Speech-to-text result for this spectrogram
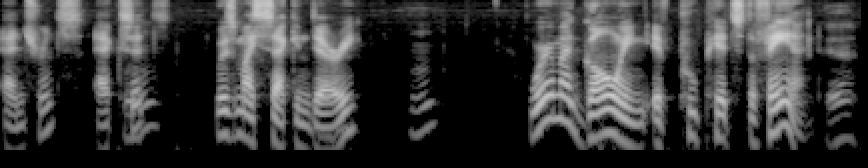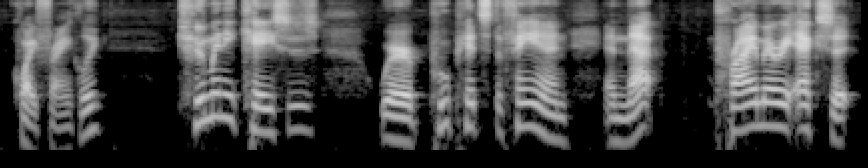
entrance, exit? Mm-hmm. What is my secondary? Mm-hmm. Where am I going if poop hits the fan? Yeah. Quite frankly, too many cases where poop hits the fan and that primary exit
